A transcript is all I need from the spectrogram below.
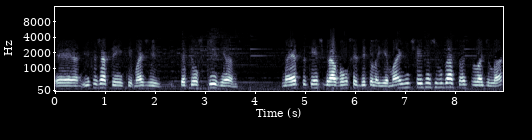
é, isso já tem que mais de deve ter uns 15 anos. Na época que a gente gravou um CD pela IEMA, a gente fez umas divulgações pro lado de lá,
